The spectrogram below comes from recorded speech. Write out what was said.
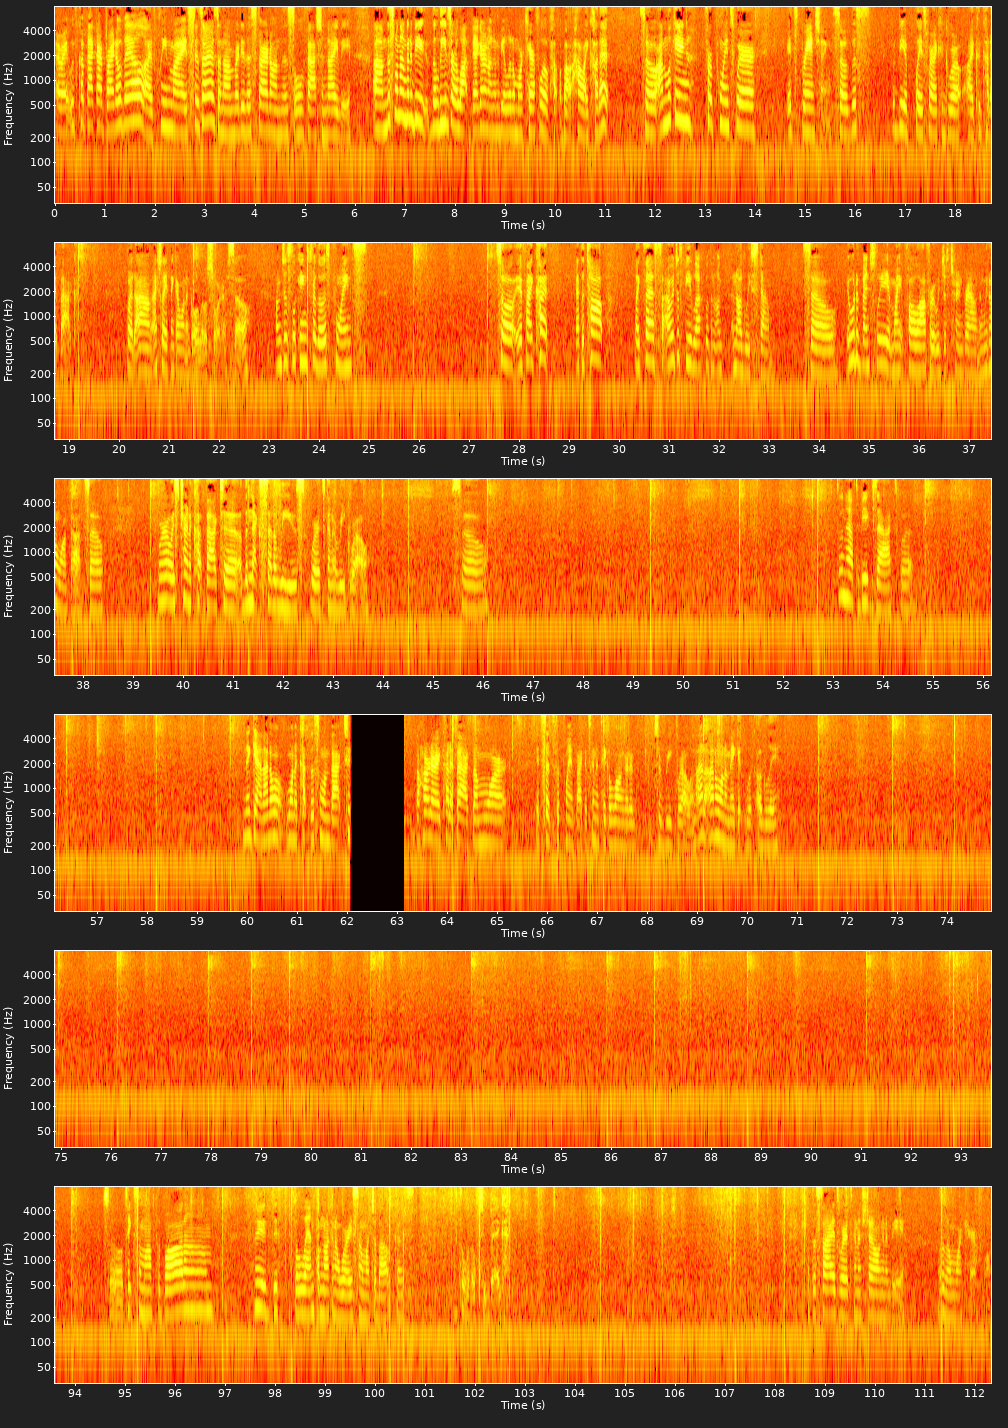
All right, we've cut back our bridal veil. I've cleaned my scissors, and I'm ready to start on this old-fashioned ivy. Um, this one, I'm going to be the leaves are a lot bigger, and I'm going to be a little more careful how, about how I cut it. So I'm looking for points where it's branching. So this would be a place where I could grow. I could cut it back. But um, actually, I think I want to go a little shorter. So I'm just looking for those points. So if I cut at the top like this, I would just be left with an, an ugly stem. So it would eventually, it might fall off or it would just turn brown, and we don't want that. So we're always trying to cut back to the next set of leaves where it's going to regrow. So doesn't have to be exact, but And again, I don't want to cut this one back too. The harder I cut it back, the more it sets the plant back. It's going to take a longer to, to regrow, and I, I don't want to make it look ugly. So I'll take some off the bottom. This, the length I'm not going to worry so much about because it's a little too big. But the sides where it's going to show, I'm going to be a little more careful.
